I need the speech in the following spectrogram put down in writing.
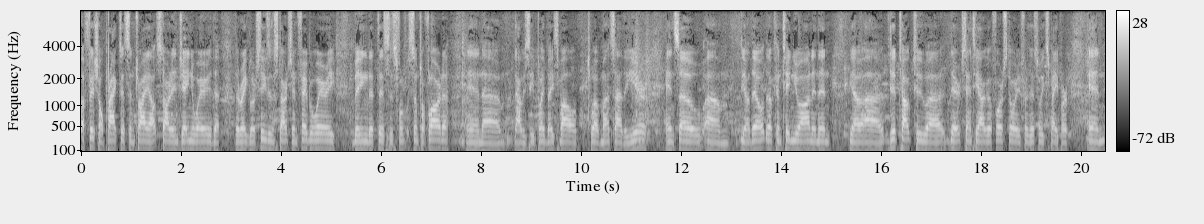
official practice and tryout start in January. The, the regular season starts in February, being that this is Central Florida, and um, obviously play baseball 12 months out of the year. And so, um, you know, they'll they'll continue on. And then, you know, uh, did talk to uh, Derek Santiago for a story for this week's paper, and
